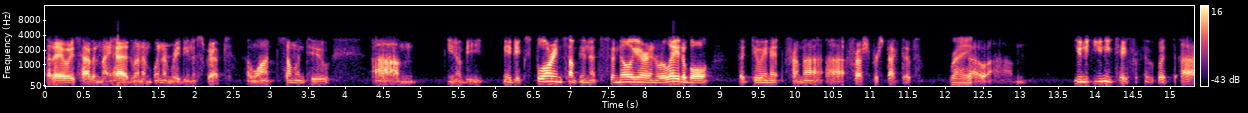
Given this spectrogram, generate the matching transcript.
that I always have in my head when I'm when I'm reading a script. I want someone to, um, you know, be maybe exploring something that's familiar and relatable, but doing it from a, a fresh perspective. Right. So, um, uni- unique take for, with uh,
